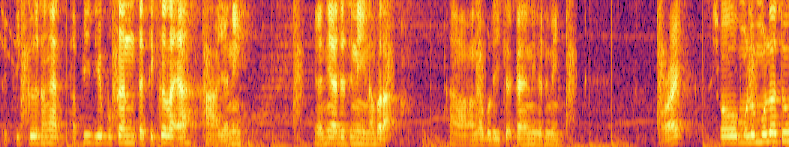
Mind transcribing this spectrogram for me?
Tactical sangat. Tapi dia bukan tactical light lah ha, Yang ni. Yang ni ada sini, nampak tak? Ha, anda boleh ikatkan yang ni ke sini. Alright. So mula-mula tu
